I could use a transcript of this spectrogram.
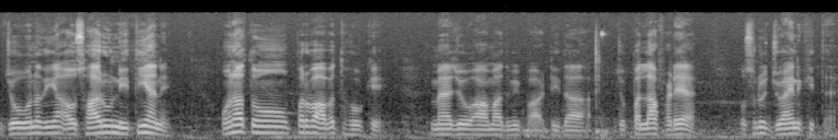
ਜੋ ਉਹਨਾਂ ਦੀਆਂ ਔਸਾਰੂ ਨੀਤੀਆਂ ਨੇ ਉਹਨਾਂ ਤੋਂ ਪ੍ਰਭਾਵਿਤ ਹੋ ਕੇ ਮੈਂ ਜੋ ਆਮ ਆਦਮੀ ਪਾਰਟੀ ਦਾ ਜੋ ਪੱਲਾ ਫੜਿਆ ਹੈ, ਉਸ ਨੂੰ ਜੁਆਇਨ ਕੀਤਾ ਹੈ।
